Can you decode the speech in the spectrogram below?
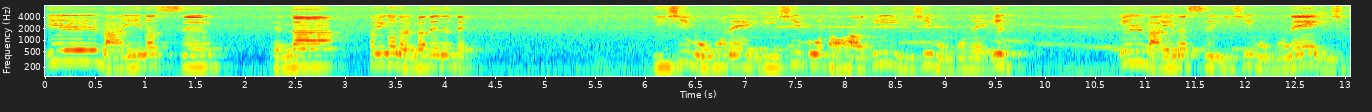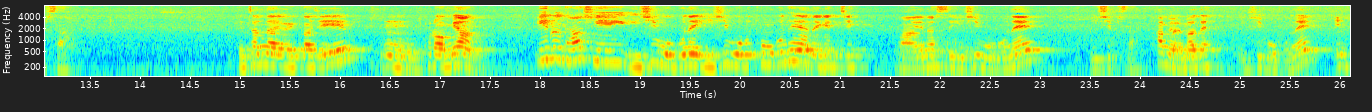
1 마이너스 됐나? 그럼 이건 얼마 되는데? 25분의 25 더하기 25분의 1. 1 마이너스 25분의 24. 괜찮나요? 여기까지? 음, 그러면 1을 다시 25분의 25로 통분해야 되겠지. 마이너스 25분의 24. 하면 얼마 돼? 25분의 1.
